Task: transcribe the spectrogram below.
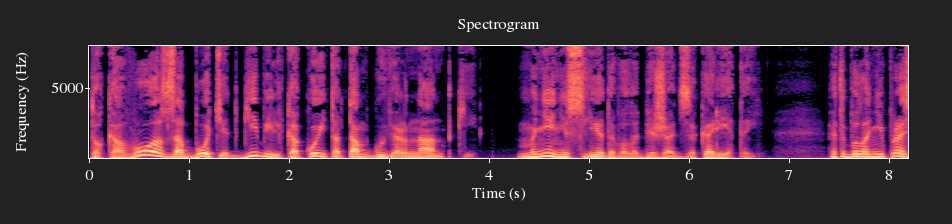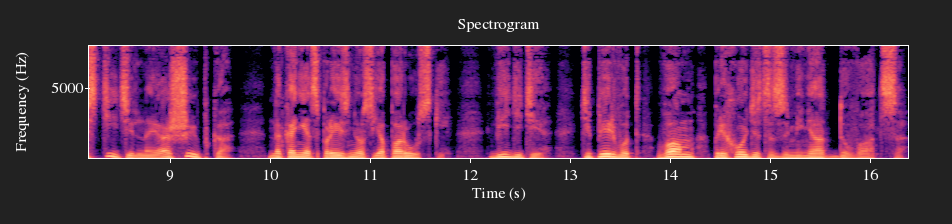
то кого заботит гибель какой-то там гувернантки? Мне не следовало бежать за каретой. Это была непростительная ошибка, — наконец произнес я по-русски. Видите, теперь вот вам приходится за меня отдуваться.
